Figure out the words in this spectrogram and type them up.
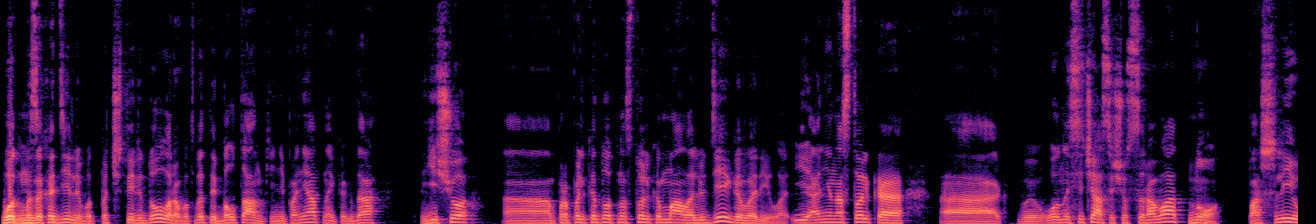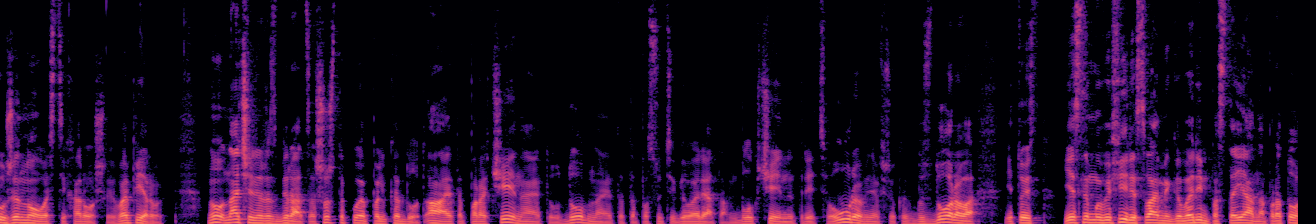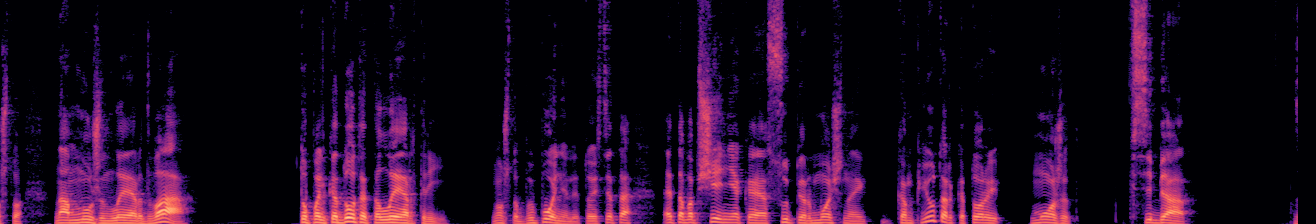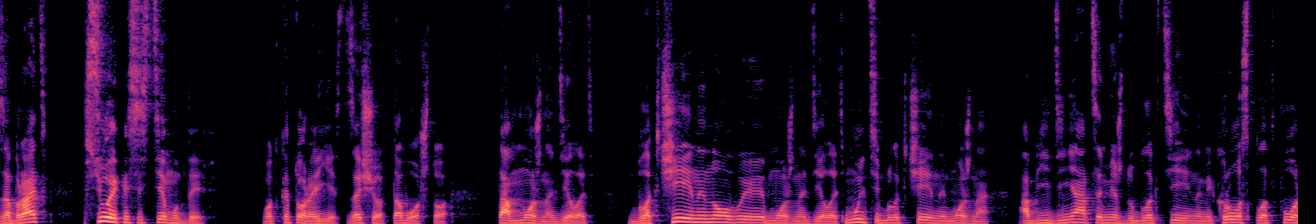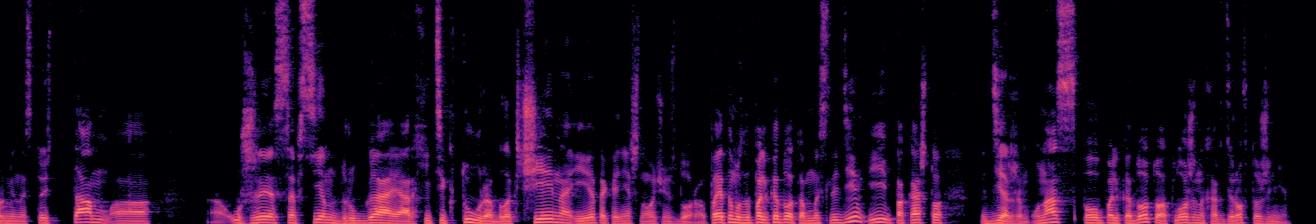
Вот мы заходили вот по 4 доллара, вот в этой болтанке непонятной, когда еще э, про Polkadot настолько мало людей говорило, и они настолько, э, как бы, он и сейчас еще сыроват, но пошли уже новости хорошие. Во-первых, ну, начали разбираться, что ж такое Polkadot. А, это парачейн, а это удобно, это, это, по сути говоря, там, блокчейны третьего уровня, все как бы здорово. И то есть, если мы в эфире с вами говорим постоянно про то, что нам нужен Layer 2, то Polkadot это Layer 3. Ну, чтобы вы поняли. То есть, это, это вообще некая супер мощный компьютер, который может в себя забрать всю экосистему DeFi вот которая есть, за счет того, что там можно делать блокчейны новые, можно делать мультиблокчейны, можно объединяться между блокчейнами, кросс-платформенность. То есть там э, уже совсем другая архитектура блокчейна, и это, конечно, очень здорово. Поэтому за Polkadot мы следим и пока что держим. У нас по Polkadot отложенных ордеров тоже нет.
